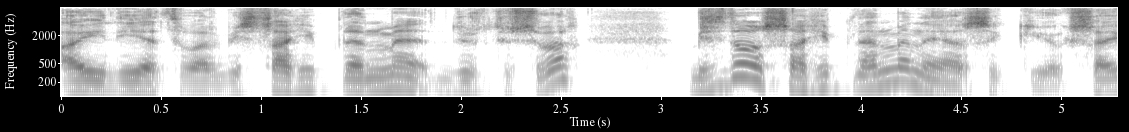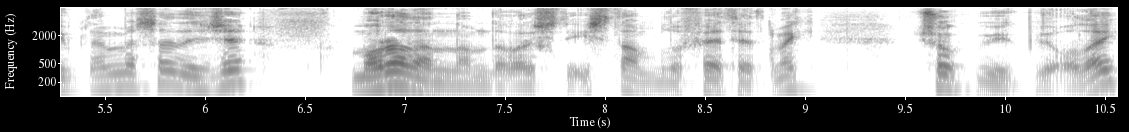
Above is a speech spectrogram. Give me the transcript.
aidiyet var, bir sahiplenme dürtüsü var. Bizde o sahiplenme ne yazık ki yok. Sahiplenme sadece moral anlamda var. İşte İstanbul'u fethetmek çok büyük bir olay.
